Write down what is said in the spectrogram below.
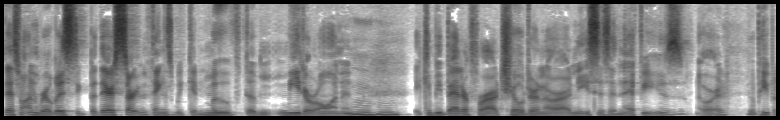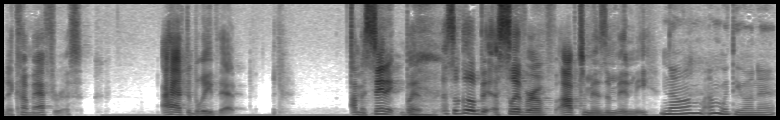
That's unrealistic, but there are certain things we can move the meter on, and mm-hmm. it can be better for our children or our nieces and nephews or the people that come after us. I have to believe that. I'm a cynic, but that's a little bit a sliver of optimism in me. No, I'm I'm with you on that.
